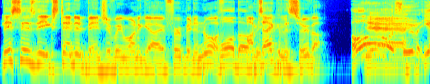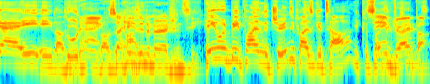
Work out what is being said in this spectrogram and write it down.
this is the extended bench if we want to go for a bit of North. Wardlaw I'm taking good. the Suva. oh, Yeah. super. yeah, he, he loves Good hang. loves So he's an emergency. He would be playing the tunes. He plays guitar. He could play Sam some Draper. tunes.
